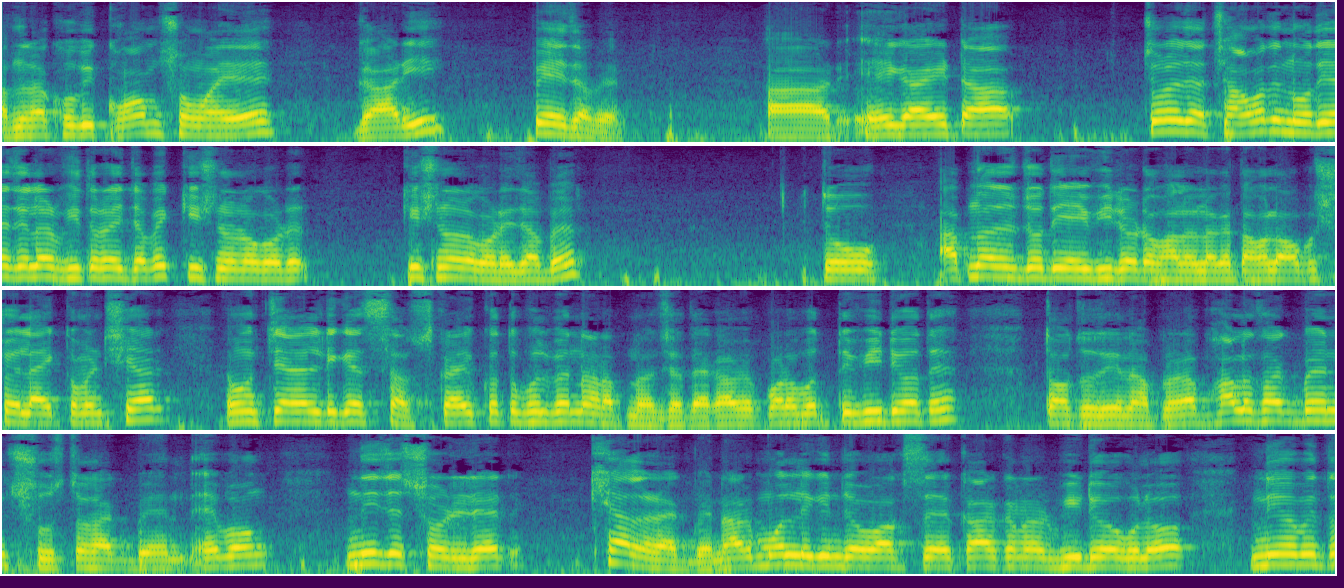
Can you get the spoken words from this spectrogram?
আপনারা খুবই কম সময়ে গাড়ি পেয়ে যাবেন। আর এই গাড়িটা চলে যাচ্ছে, আমাদের নদিয়া জেলার ভিতরে যাবে, কৃষ্ণনগরের, কৃষ্ণনগরে যাবে। তো আপনাদের যদি এই ভিডিওটা ভালো লাগে, তাহলে অবশ্যই লাইক কমেন্ট শেয়ার এবং চ্যানেলটিকে সাবস্ক্রাইব করতে ভুলবেন না। আর আপনারা যা দেখা হবে পরবর্তী ভিডিওতে। ততদিন আপনারা ভালো থাকবেন, সুস্থ থাকবেন এবং নিজের শরীরের খেয়াল রাখবেন। আর মল্লিক ওয়াক্সের কারখানার ভিডিওগুলো নিয়মিত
